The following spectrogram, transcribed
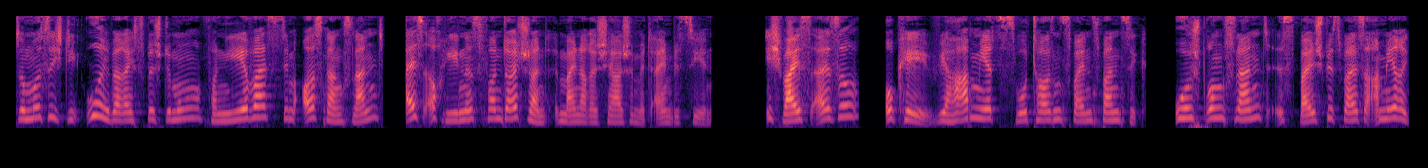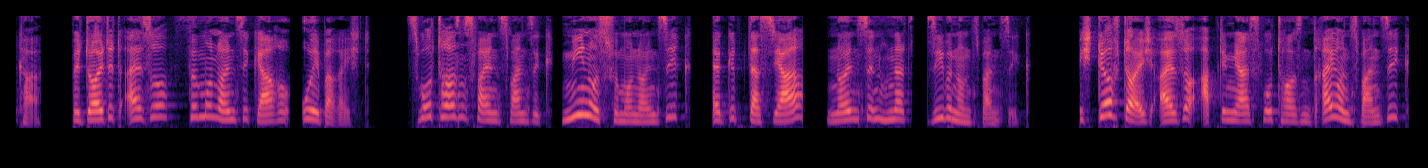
so muss ich die Urheberrechtsbestimmungen von jeweils dem Ausgangsland als auch jenes von Deutschland in meiner Recherche mit einbeziehen. Ich weiß also, okay, wir haben jetzt 2022. Ursprungsland ist beispielsweise Amerika, bedeutet also 95 Jahre Urheberrecht. 2022 minus 95 ergibt das Jahr 1927. Ich dürfte euch also ab dem Jahr 2023,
